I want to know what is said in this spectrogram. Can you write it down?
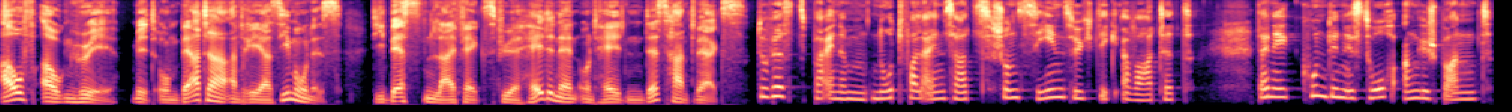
Auf Augenhöhe mit Umberta Andrea Simonis. Die besten Lifehacks für Heldinnen und Helden des Handwerks. Du wirst bei einem Notfalleinsatz schon sehnsüchtig erwartet. Deine Kundin ist hoch angespannt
